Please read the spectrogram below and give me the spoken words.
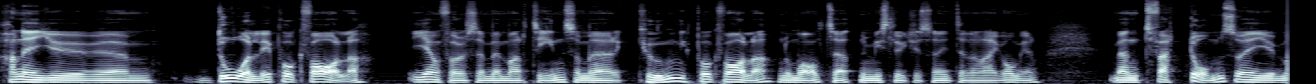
han är ju eh, dålig på att kvala i jämförelse med Martin som är kung på att kvala normalt sett. Nu misslyckades han inte den här gången. Men tvärtom så är ju,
